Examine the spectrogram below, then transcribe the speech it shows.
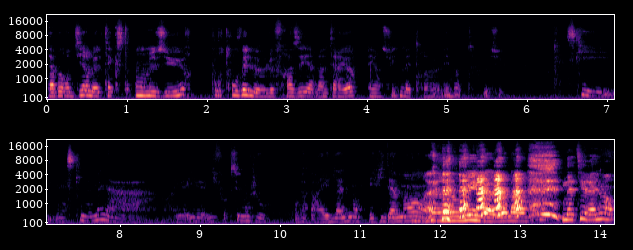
D'abord dire le texte en mesure pour trouver le, le phrasé à l'intérieur et ensuite mettre euh, les notes dessus. Ce qui, ce qui me mène à. il- faut absolument que je. On va parler de l'allemand, évidemment, Euh, oui, ben voilà. naturellement.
